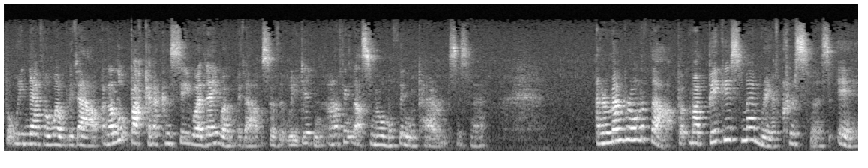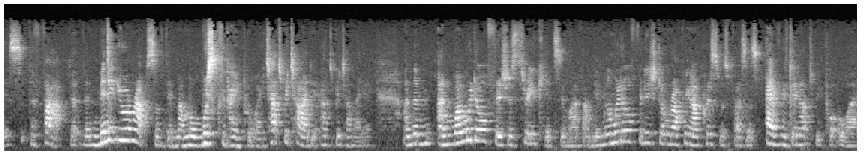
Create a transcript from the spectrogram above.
But we never went without. And I look back and I can see where they went without so that we didn't. And I think that's a normal thing with parents, isn't it? And I remember all of that, but my biggest memory of Christmas is the fact that the minute you unwrap something, my mum whisked the paper away. It had to be tidy, it had to be tidy. And then, and when we'd all finished, there's three kids in my family, when we'd all finished unwrapping our Christmas presents, everything had to be put away.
